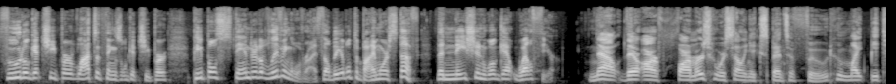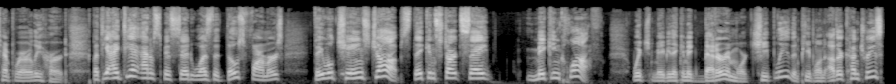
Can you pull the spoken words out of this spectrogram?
Food will get cheaper, lots of things will get cheaper. People's standard of living will rise. They'll be able to buy more stuff. The nation will get wealthier. Now, there are farmers who are selling expensive food who might be temporarily hurt. But the idea Adam Smith said was that those farmers, they will change jobs. They can start, say, making cloth, which maybe they can make better and more cheaply than people in other countries,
